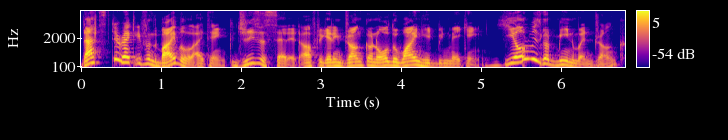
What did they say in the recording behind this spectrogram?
That's directly from the Bible, I think. Jesus said it after getting drunk on all the wine he'd been making. He always got mean when drunk.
